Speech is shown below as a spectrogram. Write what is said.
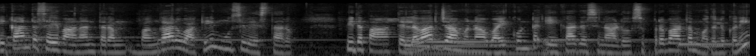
ఏకాంత సేవ అనంతరం బంగారు వాకిలి మూసివేస్తారు. పిదప తెల్లవారుజామున వైకుంఠ ఏకాదశి నాడు సుప్రభాతం మొదలుకొని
